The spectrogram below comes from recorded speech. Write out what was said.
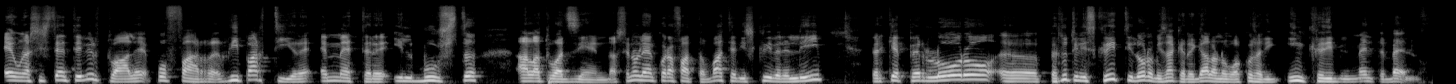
e un assistente virtuale può far ripartire e mettere il boost alla tua azienda. Se non l'hai ancora fatto, vatti ad iscrivere lì perché per loro, eh, per tutti gli iscritti, loro mi sa che regalano qualcosa di incredibilmente bello.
